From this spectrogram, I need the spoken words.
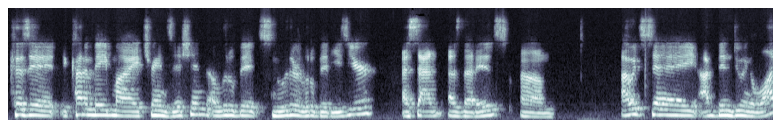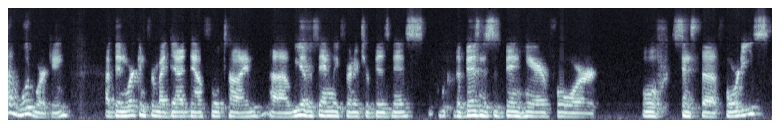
because it, it kind of made my transition a little bit smoother, a little bit easier, as sad as that is. Um, I would say I've been doing a lot of woodworking. I've been working for my dad now full time. Uh, we have a family furniture business. The business has been here for oh, since the 40s.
